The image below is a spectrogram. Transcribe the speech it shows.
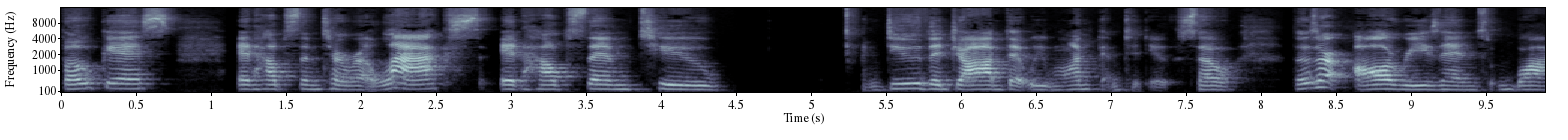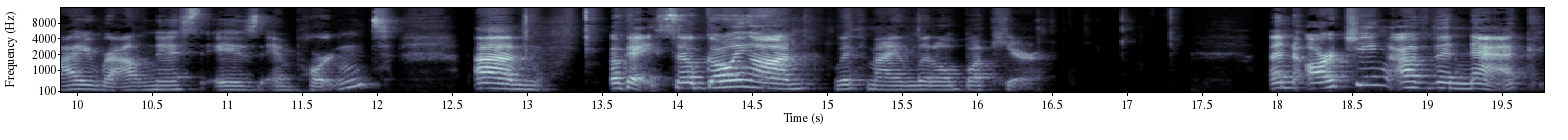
focus it helps them to relax it helps them to do the job that we want them to do so those are all reasons why roundness is important um okay so going on with my little book here an arching of the neck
